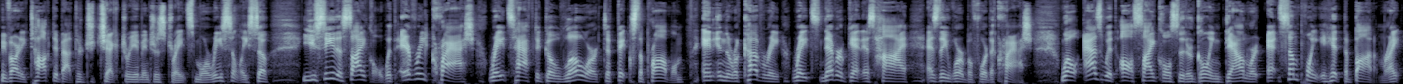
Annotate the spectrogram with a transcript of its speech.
we've already talked about the trajectory of interest rates more recently. So you see the cycle. With every crash, rates have to go lower to fix the problem. And in the recovery, rates never get as high as they were before the crash. Well, as with all cycles that are going downward, at some point you hit the bottom, right?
